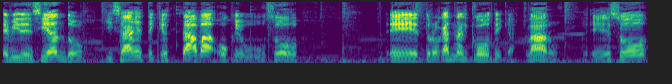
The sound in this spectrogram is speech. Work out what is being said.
evidenciando quizás este, que estaba o que usó eh, drogas narcóticas, claro. Eso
